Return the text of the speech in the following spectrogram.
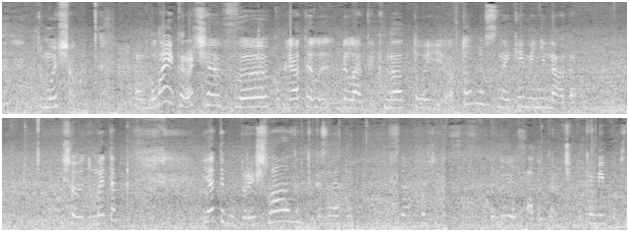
тому що була я коротше купляти білетик на той автобус, на який мені треба. Що ви думаєте? Я типу прийшла, там така знаєте, хочу піду я сяду, коротше, поки мій поїзд.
